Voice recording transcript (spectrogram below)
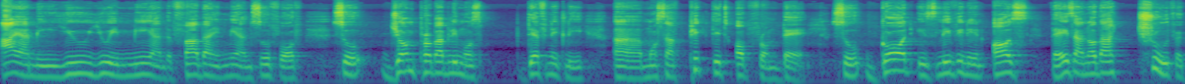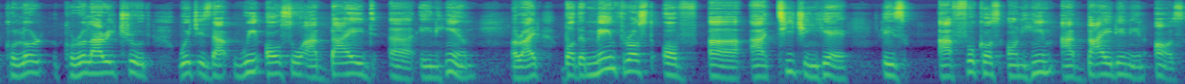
I am in you, you in me, and the Father in me, and so forth. So John probably must definitely uh, must have picked it up from there. So God is living in us. There is another truth, a corollary truth, which is that we also abide uh, in Him. All right. But the main thrust of uh, our teaching here is our focus on Him abiding in us.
